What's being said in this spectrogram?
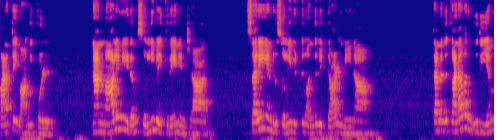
பணத்தை வாங்கிக்கொள் நான் மாலினியிடம் சொல்லி வைக்கிறேன் என்றார். சரி என்று சொல்லிவிட்டு வந்துவிட்டாள் மீனா. தனது கணவர் ஊதியம்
